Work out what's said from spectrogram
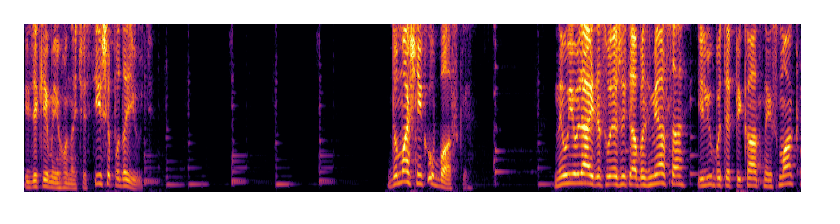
із якими його найчастіше подають. Домашні ковбаски. Не уявляєте своє життя без м'яса і любите пікантний смак?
